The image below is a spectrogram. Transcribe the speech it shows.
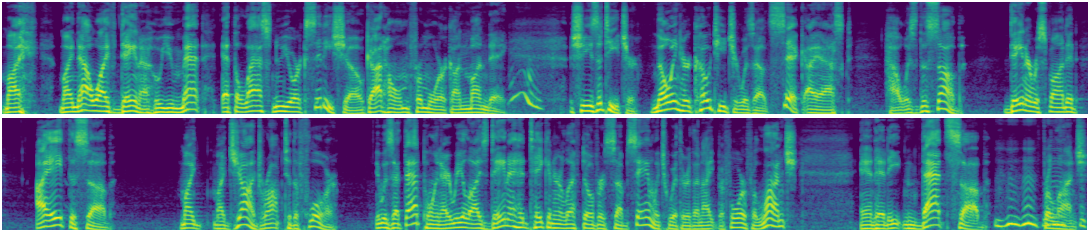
My my now wife Dana, who you met at the last New York City show, got home from work on Monday. Mm. She's a teacher. Knowing her co-teacher was out sick, I asked, "How was the sub?" Dana responded, "I ate the sub." My my jaw dropped to the floor. It was at that point I realized Dana had taken her leftover sub sandwich with her the night before for lunch and had eaten that sub for lunch.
